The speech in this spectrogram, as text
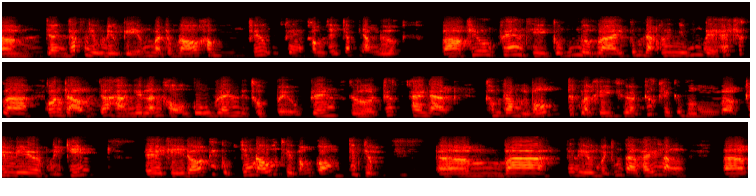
Uh, rất nhiều điều kiện mà trong đó không phía Ukraine không thể chấp nhận được. Và phía Ukraine thì cũng ngược lại cũng đặt ra những vấn đề hết sức là quan trọng. Chẳng hạn như lãnh thổ của Ukraine thì thuộc về Ukraine từ trước 2014 tức là khi trước khi cái vùng Crimea bị chiếm thì, khi đó cái cuộc chiến đấu thì vẫn còn tiếp tục. Uh, và cái điều mà chúng ta thấy là uh,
